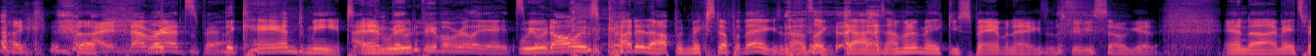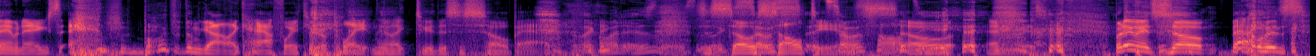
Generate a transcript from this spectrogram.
like the, I never like, had spam. the canned meat, I didn't we think would people really ate. we would always cut it up and mix it up with eggs. And I was like, guys, I'm gonna make you spam and eggs. It's gonna be so good. And uh, I made spam and eggs, and both of them got like halfway through a plate, and they're like, dude, this is so bad. Like, what is this? This is so, salty. It's so salty. so- anyways, but anyways, so that was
